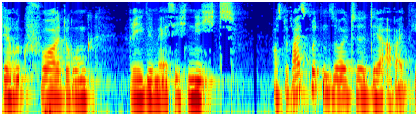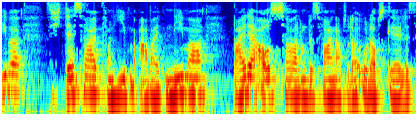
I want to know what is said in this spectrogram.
der Rückforderung regelmäßig nicht. Aus Beweisgründen sollte der Arbeitgeber sich deshalb von jedem Arbeitnehmer bei der Auszahlung des Weihnachts- oder Urlaubsgeldes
